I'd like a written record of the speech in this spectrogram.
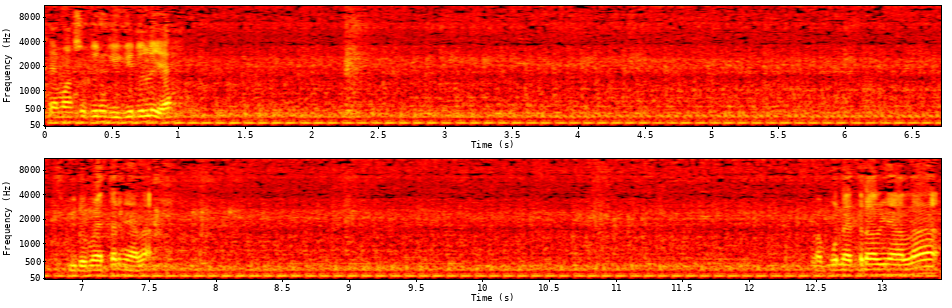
saya masukin gigi dulu ya. Speedometer nyala. Lampu netral nyala.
